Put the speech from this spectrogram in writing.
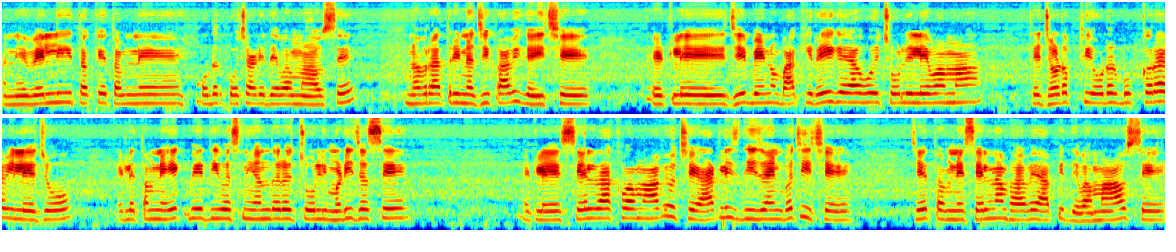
અને વહેલી તકે તમને ઓર્ડર પહોંચાડી દેવામાં આવશે. નવરાત્રિ નજીક આવી ગઈ છે, એટલે જે બહેનો બાકી રહી ગયા હોય ચોલી લેવામાં, તે ઝડપથી ઓર્ડર બુક કરાવી લેજો. એટલે તમને એક બે દિવસની અંદર જ ચોલી મળી જશે. એટલે સેલ રાખવામાં આવ્યો છે, આટલી જ ડિઝાઇન બચી છે, જે તમને સેલના ભાવે આપી દેવામાં આવશે.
